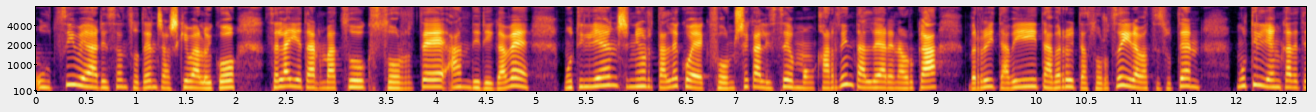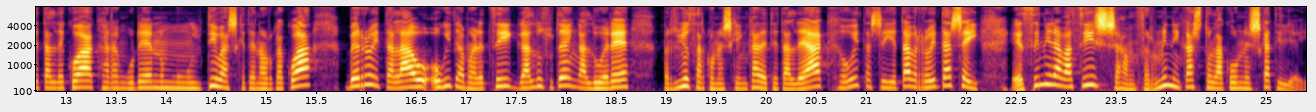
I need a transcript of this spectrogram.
utzi behar izan zuten saskibaloiko zelaietan batzuk zorte handirik gabe. Mutilien senior taldekoek Fonseka Liceo Monjardin taldearen aurka berroita bi eta berroita zortze irabatze zuten. Mutilien kadete taldekoak haranguren multibasketen aurkakoa, berroita lau ogita maretzi galdu zuten galdu ere berriozarko nesken kadete taldeak, hogeita sei eta berroita sei, ezin irabazi San Fermin ikastolako neskatilei.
